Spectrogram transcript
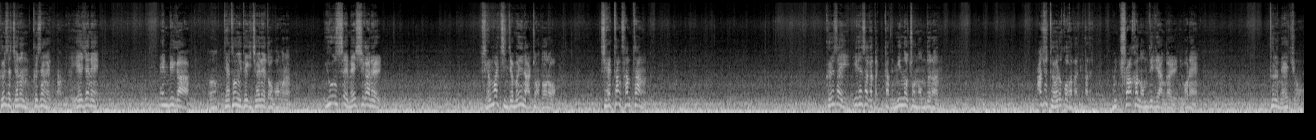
그래서 저는 그 생각이 납니다. 예전에 MB가 어, 대통령이 되기 전에도 보면은 뉴스에 몇 시간을 정말 진저머니 날 정도로 재탕 삼탕 그래서 이래서 같은, 같은 민노총 놈들은 아주 더럽고 같은, 같은 추악한 놈들이란 걸 이번에 드러냈죠.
